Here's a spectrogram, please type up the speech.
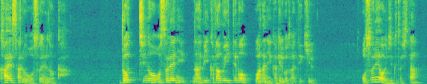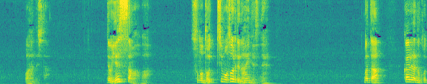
カエサルを恐れるのか。どっちの恐れになび傾いても罠にかけることができる。恐れを軸とした罠でした。でもイエス様はそのどっちも恐れてないんですね。また彼らの言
